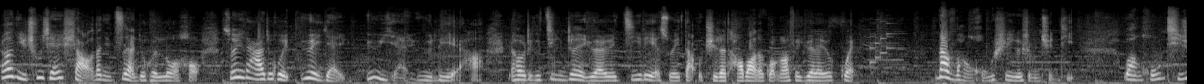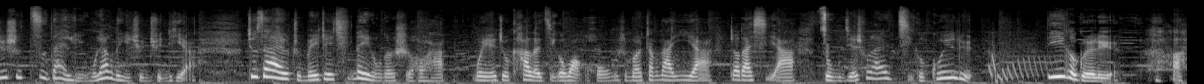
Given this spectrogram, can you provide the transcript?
然后你出钱少，那你自然就会落后，所以大家就会越演愈演愈烈哈。然后这个竞争也越来越激烈，所以导致的淘宝的广告费越来越贵。那网红是一个什么群体？网红其实是自带流量的一群群体啊。就在准备这期内容的时候哈，我也就看了几个网红，什么张大奕呀、赵大喜呀，总结出来几个规律。第一个规律。哈哈，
